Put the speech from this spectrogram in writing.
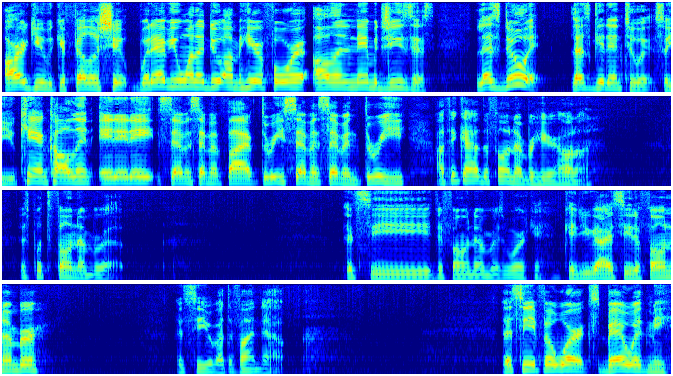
argue, we can fellowship, whatever you want to do. I'm here for it, all in the name of Jesus. Let's do it. Let's get into it. So you can call in 888 775 3773. I think I have the phone number here. Hold on. Let's put the phone number up. Let's see the phone number is working. Can you guys see the phone number? Let's see. We're about to find out. Let's see if it works. Bear with me.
